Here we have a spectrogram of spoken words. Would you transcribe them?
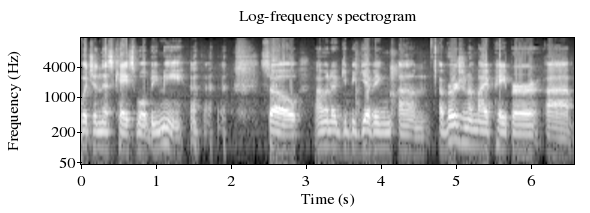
which in this case will be me. so I'm going to be giving um, a version of my paper uh,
